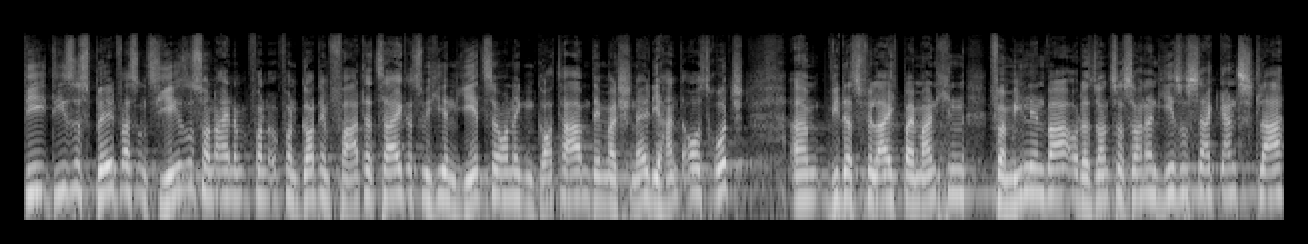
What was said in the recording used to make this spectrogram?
die, dieses Bild, was uns Jesus von, einem, von, von Gott dem Vater zeigt, dass wir hier einen jähzornigen Gott haben, dem mal schnell die Hand ausrutscht, ähm, wie das vielleicht bei manchen Familien war oder sonst was, sondern Jesus sagt ganz klar,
